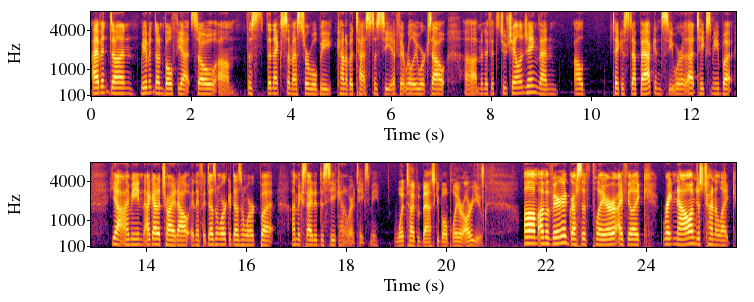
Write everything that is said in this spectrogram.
I haven't done we haven't done both yet, so um, this the next semester will be kind of a test to see if it really works out, um, and if it's too challenging, then I'll take a step back and see where that takes me. But yeah, I mean, I gotta try it out, and if it doesn't work, it doesn't work. But I'm excited to see kind of where it takes me. What type of basketball player are you? Um, I'm a very aggressive player. I feel like right now I'm just trying to like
